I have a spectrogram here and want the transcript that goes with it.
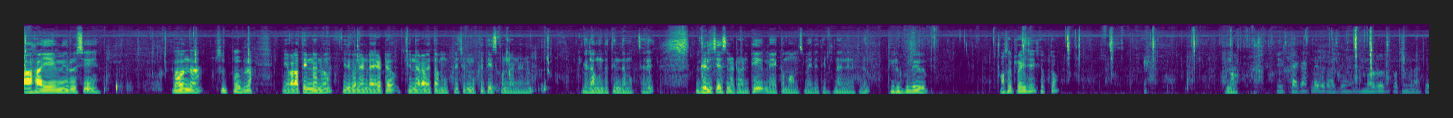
ఆహా ఏమి రుచి? బాగుందా? సూపర్ బ్రా. ఎలా తిన్నాను. ఇదిగో నేను డైరెక్ట్ చిన్న రవ్వ అయితే ముక్క ఇచ్చి ముక్క తీసుకున్నాను నేను. ఎలా ఉందో తిందాం ఒకసారి. గ్రిల్ చేసినటువంటి మేక మాంసం అయితే తింటున్నాను నేను ఇప్పుడు. తిరుగులేదు. ఒకసారి ట్రై చేసి చెప్తాం. ఇది తగ్గట్లేదు రాజు నోరు ఊరిపోతుంది నాకు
